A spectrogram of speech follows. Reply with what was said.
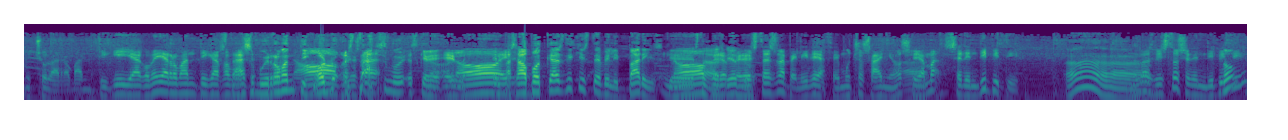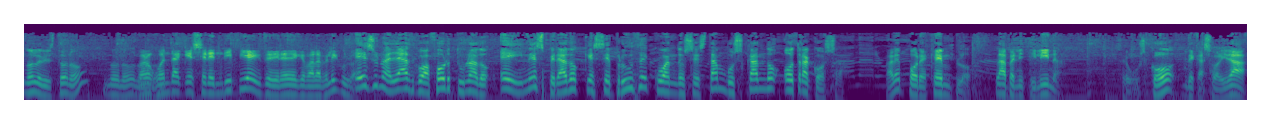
Muy chula, romantiquilla, comedia romántica famosa. Estás muy romántico, No, ¿no? pero Estás esta- muy- Es que No, el, no, el es- pasado podcast dijiste Billy Paris. Que No, estabas pero, viendo. pero esta es una peli de hace muchos años. Se Ah. llama Serendipity. Ah. ¿No lo has visto, No, Serendipity? no lo he visto, ¿no? No, no, no. Bueno, cuenta que es Serendipia y te diré de qué va la película. Es un hallazgo afortunado e inesperado que se produce cuando se están buscando otra cosa. ¿Vale? Por ejemplo, la penicilina. Se buscó de casualidad.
